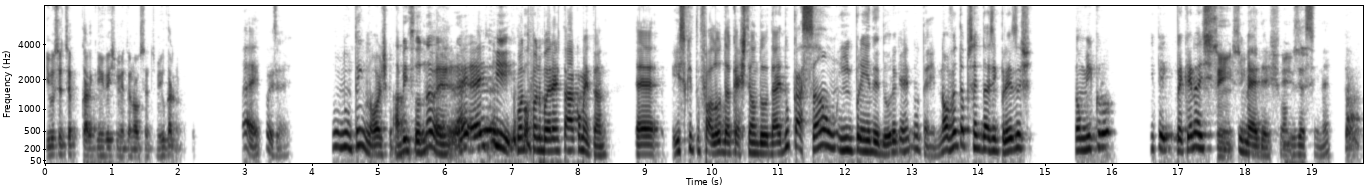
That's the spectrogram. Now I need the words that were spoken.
e você disser pro cara que o investimento é 900 mil, cara, não. É, pois é. Não, não tem lógica. Absurdo, né, velho? É, é isso que, quando tu foi no banheiro, a gente tava comentando. É, isso que tu falou da questão do, da educação empreendedora que a gente não tem. 90% das empresas são micro e pe- pequenas Sim, sim. e médias, vamos Isso. dizer assim, né? Então,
